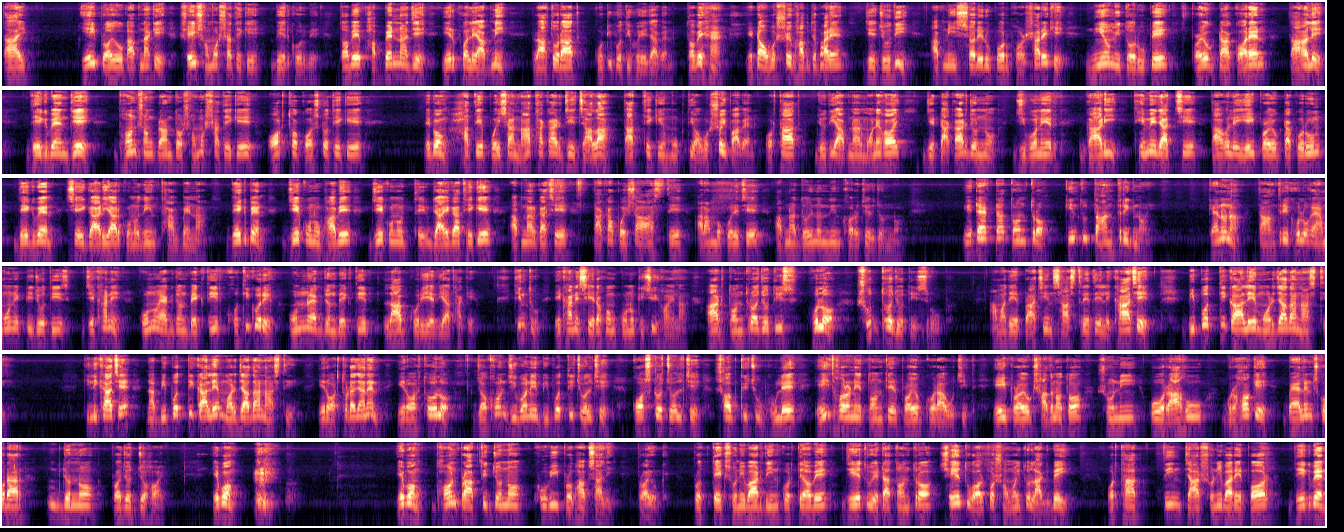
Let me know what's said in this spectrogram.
তাই এই প্রয়োগ আপনাকে সেই সমস্যা থেকে বের করবে। তবে ভাববেন না যে এর ফলে আপনি রাতোরাত কোটিপতি হয়ে যাবেন। তবে হ্যাঁ এটা অবশ্যই ভাবতে পারেন যে যদি আপনি ঈশ্বরের উপর ভরসা রেখে নিয়মিত রূপে প্রয়োগটা করেন, তাহলে দেখবেন যে ধন সংক্রান্ত সমস্যা থেকে, অর্থ কষ্ট থেকে এবং হাতে পয়সা না থাকার যে জ্বালা, তার থেকে মুক্তি অবশ্যই পাবেন। অর্থাৎ যদি আপনার মনে হয় যে টাকার জন্য জীবনের গাড়ি থেমে যাচ্ছে, তাহলে এই প্রয়োগটা করুন। দেখবেন সেই গাড়ি আর কোনো দিন থামবে না। দেখবেন যে কোনোভাবে, যে কোনো জায়গা থেকে আপনার কাছে টাকা পয়সা আসতে আরম্ভ করেছে আপনার দৈনন্দিন খরচের জন্য। এটা একটা তন্ত্র, কিন্তু তান্ত্রিক নয়। কেননা, তান্ত্রিক হলো এমন একটি জ্যোতিষ যেখানে কোনো একজন ব্যক্তির ক্ষতি করে অন্য একজন ব্যক্তির লাভ করিয়ে দেওয়া থাকে। কিন্তু এখানে সেরকম কোনো কিছুই হয় না। আর তন্ত্র জ্যোতিষ হল শুদ্ধ জ্যোতিষ রূপ। আমাদের প্রাচীন শাস্ত্রেতে লেখা আছে বিপত্তিকালে মর্যাদা নাস্তি। কি লেখা আছে? না, বিপত্তিকালে মর্যাদা নাস্তি। এর অর্থটা জানেন? এর অর্থ হলো, যখন জীবনে বিপত্তি চলছে, কষ্ট চলছে সব কিছু ভুলে এই ধরনের তন্ত্রের প্রয়োগ করা উচিত। এই প্রয়োগ সাধারণত শনি ও রাহু গ্রহকে ব্যালেন্স করার জন্য প্রযোজ্য হয়। এবং এবং ধন প্রাপ্তির জন্য খুবই প্রভাবশালী প্রয়োগ। প্রত্যেক শনিবার দিন করতে হবে, যেহেতু এটা তন্ত্র, সেহেতু অল্প সময় তো লাগবেই। অর্থাৎ তিন, চার শনিবারের পর দেখবেন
